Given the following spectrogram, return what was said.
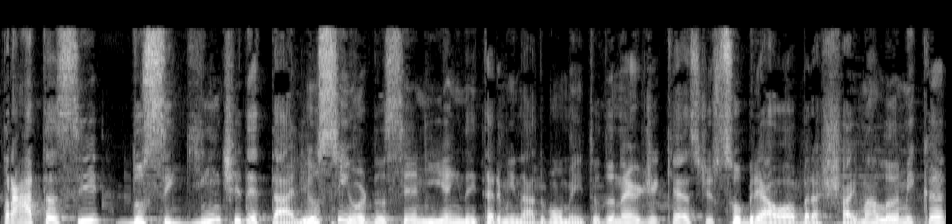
Trata-se do seguinte detalhe: o senhor da Oceania, em determinado momento do Nerdcast sobre a obra Shaimalâmica,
